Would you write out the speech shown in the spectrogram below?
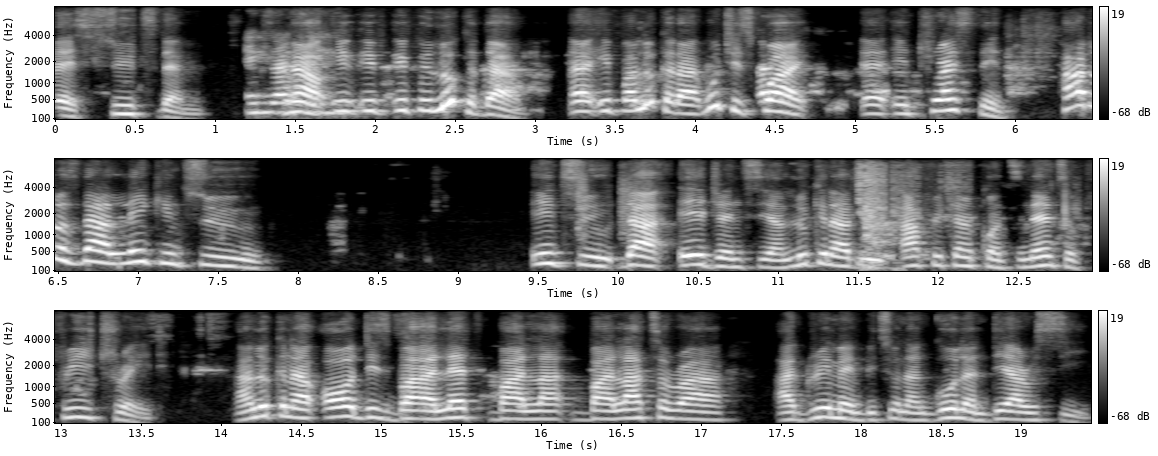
best suits them. Exactly. Now, if, if, if we look at that, uh, if I look at that, which is quite uh, interesting, how does that link into into that agency and looking at the African continental free trade? And looking at all this bilateral agreement between Angola and DRC,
